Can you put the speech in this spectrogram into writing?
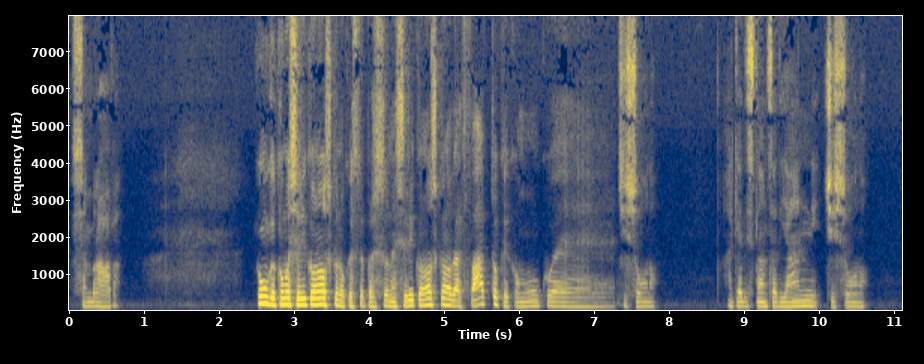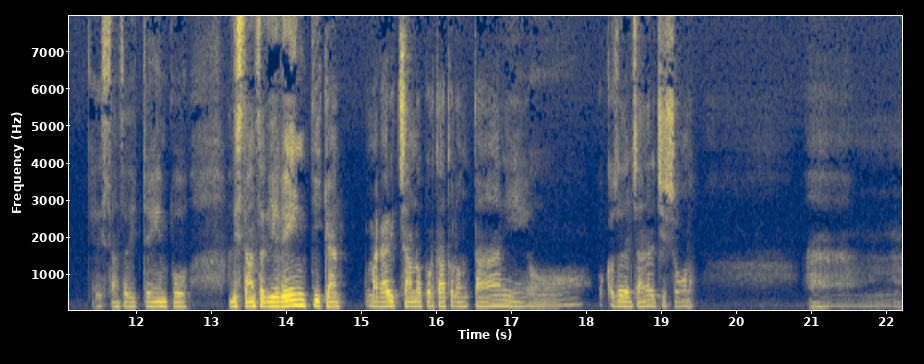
sembrava. Comunque come si riconoscono queste persone? Si riconoscono dal fatto che comunque ci sono, anche a distanza di anni ci sono, a distanza di tempo a distanza di eventi che magari ci hanno portato lontani o, o cose del genere ci sono. Um,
